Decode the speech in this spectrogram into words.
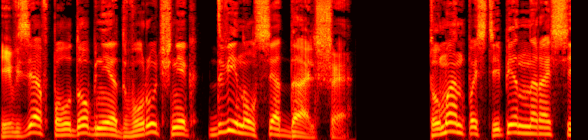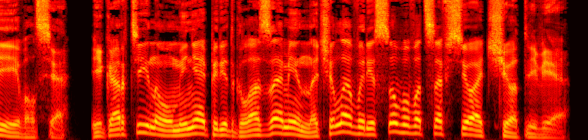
и, взяв поудобнее двуручник, двинулся дальше. Туман постепенно рассеивался, и картина у меня перед глазами начала вырисовываться все отчетливее.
